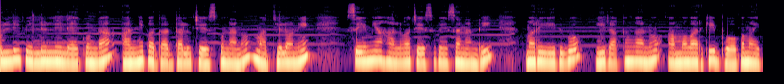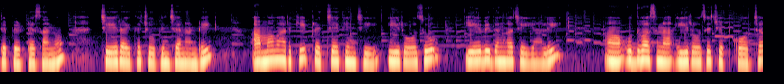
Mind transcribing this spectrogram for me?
ఉల్లి వెల్లుల్లి లేకుండా అన్ని పదార్థాలు చేసుకున్నాను. మధ్యలోని సేమియా హల్వా చేసి వేశానండి. మరి ఇదిగో ఈ రకంగాను అమ్మవారికి భోగం అయితే పెట్టేశాను. చీర అయితే చూపించానండి. అమ్మవారికి ప్రత్యేకించి ఈరోజు ఏ విధంగా చేయాలి? ఉద్వాసన ఈరోజే చెప్పుకోవచ్చా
